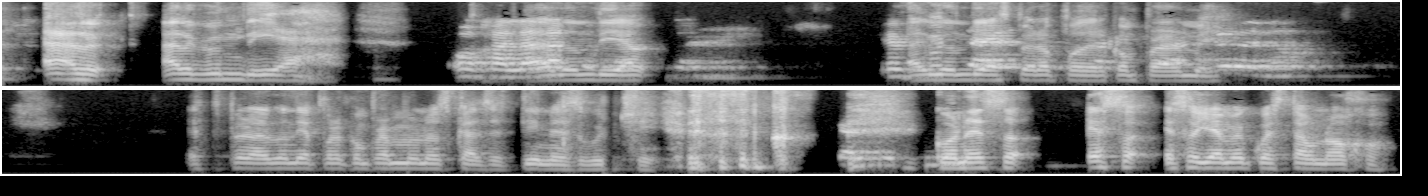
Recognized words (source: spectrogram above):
Al- algún día, Ojalá. algún día, Escucha algún día espero poder comprarme, espero algún día poder comprarme unos calcetines Gucci. Con eso, eso, eso ya me cuesta un ojo.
